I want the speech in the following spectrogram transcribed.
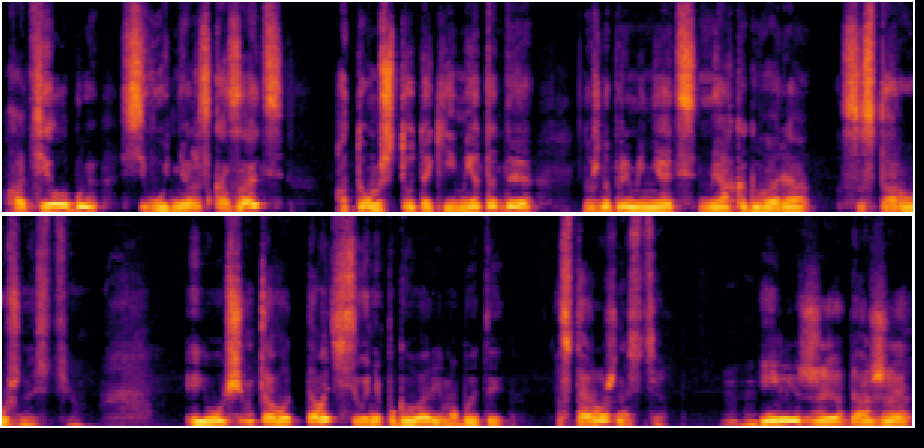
хотела бы сегодня рассказать о том, что такие методы нужно применять, мягко говоря, с осторожностью. И, в общем-то, вот давайте сегодня поговорим об этой осторожности. Угу. Или же даже,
